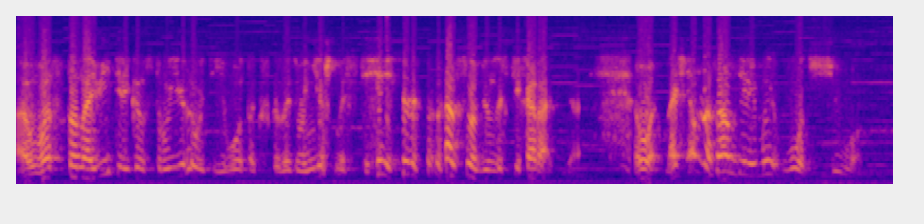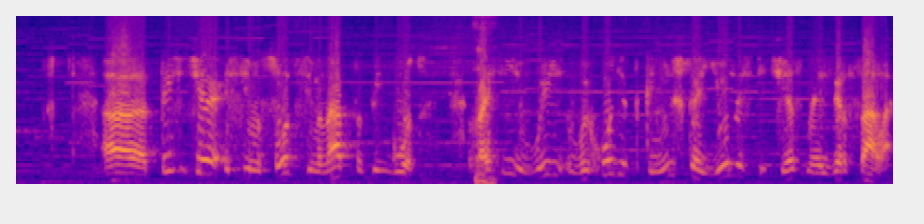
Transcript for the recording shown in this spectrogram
а, восстановить, реконструировать его, так сказать, внешности, особенности характера. Вот. Начнем, на самом деле, мы вот с чего. 1717 а, год. В России вы, выходит книжка «Юности честное зерцало».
